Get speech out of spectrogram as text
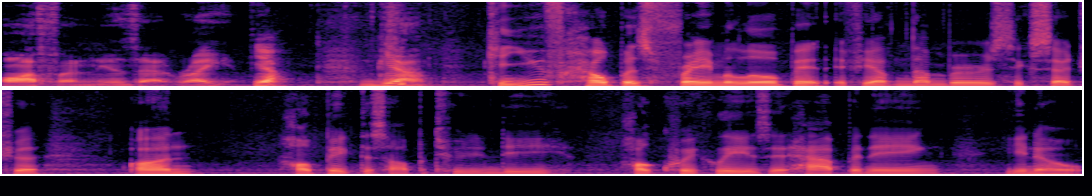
Often, is that right? yeah. Yeah. Can you help us frame a little bit, if you have numbers, etc., on how big this opportunity, how quickly is it happening? You know,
